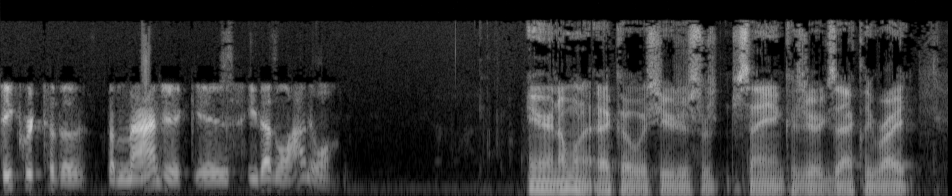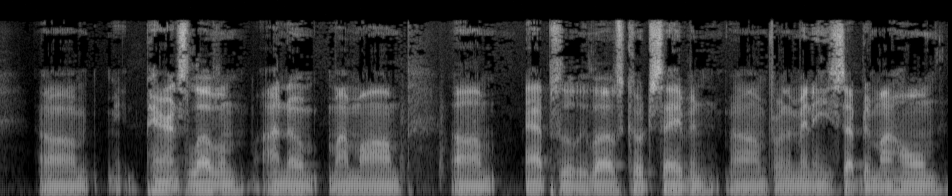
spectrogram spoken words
secret to the the magic is he doesn't lie to them. Aaron, I want to echo what you just were saying because you're exactly right. Um, parents love them. I know my mom. Um, absolutely loves Coach Saban um, from the minute he stepped in my home.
